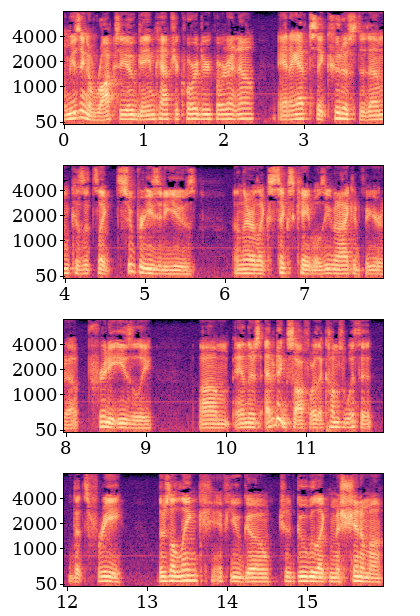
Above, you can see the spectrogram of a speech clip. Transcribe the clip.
I'm using a Roxio game capture cord to record right now, and I have to say kudos to them because it's like super easy to use, and there are like six cables. Even I can figure it out pretty easily. Um, and there's editing software that comes with it that's free. There's a link if you go to Google like Machinima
